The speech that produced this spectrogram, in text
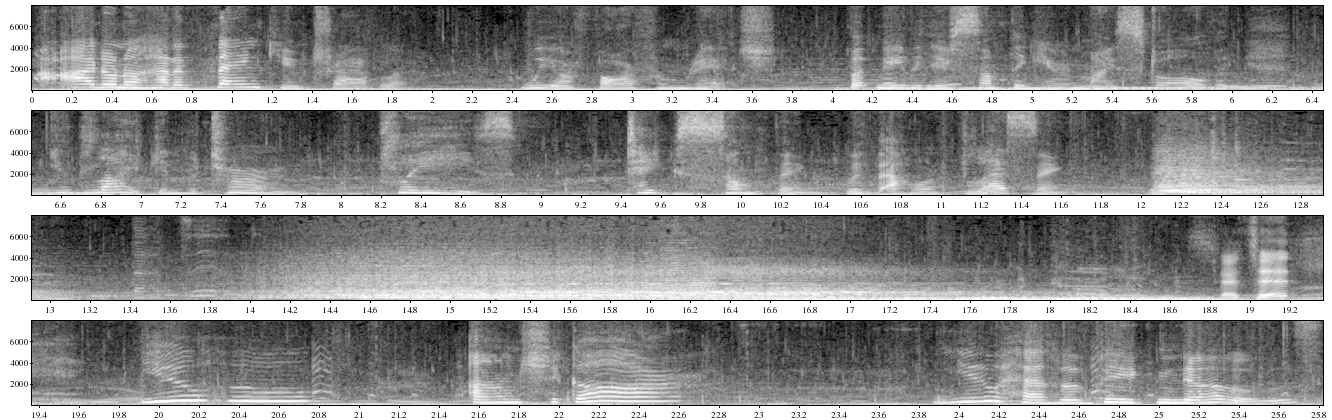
I don't know how to thank you, traveler. We are far from rich, but maybe there's something here in my stall that you'd like in return. Please, take something with our blessing. That's it? That's it? Yoo-hoo! I'm Shigar. You have a big nose.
